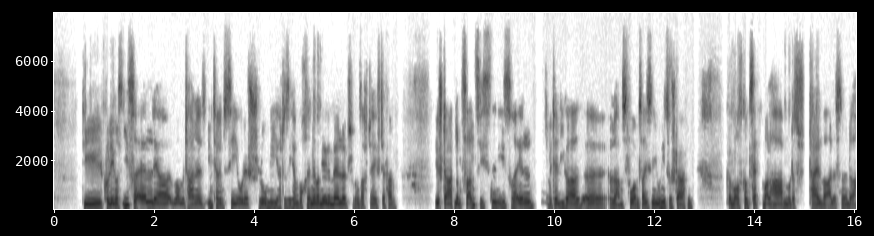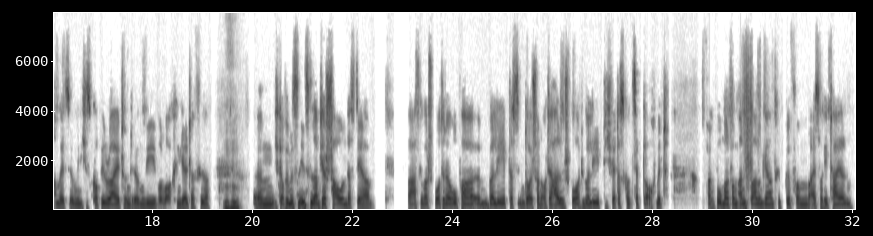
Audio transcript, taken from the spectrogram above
Die Kollegen aus Israel, der momentane Interim-CEO, der Shlomi, hatte sich am Wochenende bei mir gemeldet und sagte, hey Stefan, wir starten am 20. in Israel mit der Liga, äh, oder haben es vor, am 20. Juni zu starten. Können wir auch das Konzept mal haben und das teilen wir alles. Ne? Da haben wir jetzt irgendwie nicht das Copyright und irgendwie wollen wir auch kein Geld dafür. Mhm. Ähm, ich glaube, wir müssen insgesamt ja schauen, dass der Basketballsport in Europa ähm, überlebt, dass in Deutschland auch der Hallensport überlebt. Ich werde das Konzept auch mit Frank Bohmann vom Handball und Gernot Trippke vom Eishockey teilen.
